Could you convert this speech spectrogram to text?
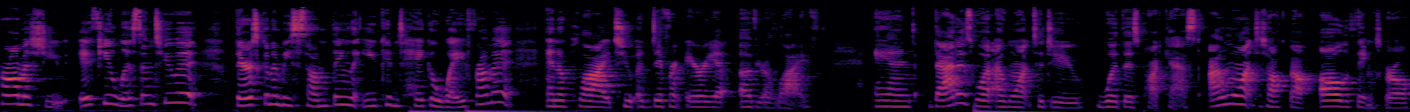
promise you, if you listen to it, there's going to be something that you can take away from it and apply to a different area of your life. And that is what I want to do with this podcast. I want to talk about all the things, girl,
